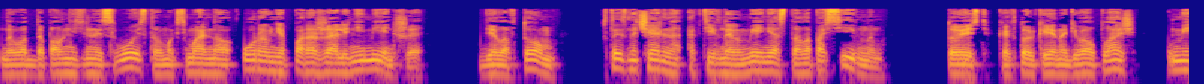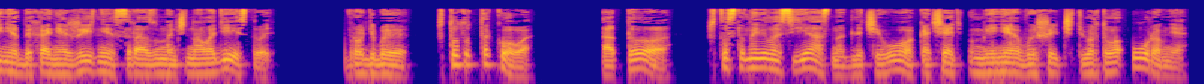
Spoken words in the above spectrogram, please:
но вот дополнительные свойства максимального уровня поражали не меньше. Дело в том, что изначально активное умение стало пассивным, то есть, как только я надевал плащ, умение дыхания жизни сразу начинало действовать. Вроде бы, что тут такого? А то, что становилось ясно, для чего качать умение выше четвертого уровня.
